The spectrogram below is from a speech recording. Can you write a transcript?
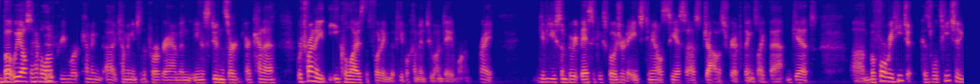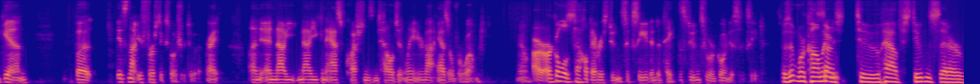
but we also have a lot of pre-work coming uh, coming into the program and you know students are, are kind of we're trying to equalize the footing that people come into on day one right give you some basic exposure to html css javascript things like that get um, before we teach it because we'll teach it again but it's not your first exposure to it right and, and now you now you can ask questions intelligently and you're not as overwhelmed you know our, our goal is to help every student succeed and to take the students who are going to succeed so is it more common so, to have students that are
